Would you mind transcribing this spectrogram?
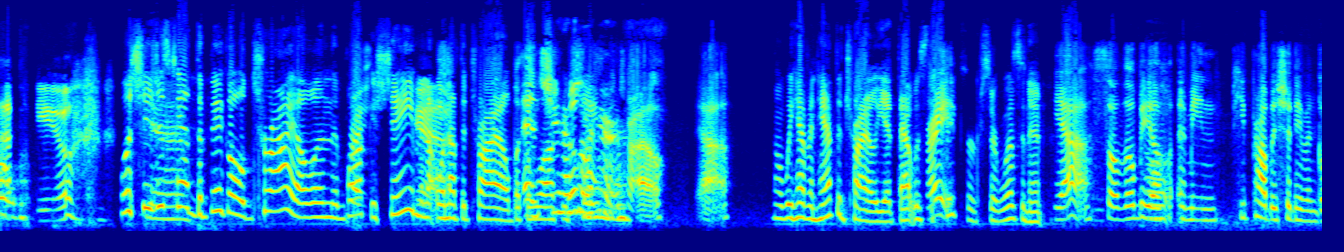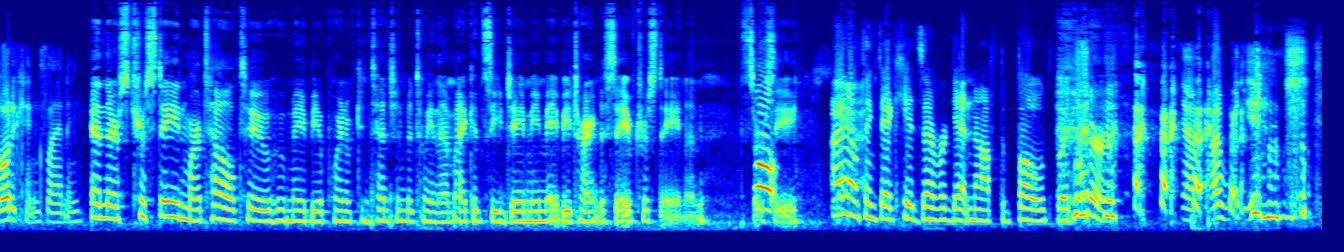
involved? you. well, she just had the big old trial and the walk Right. of shame. Yeah. And, well, not the trial, but the and walk she of has will shame. the trial. Yeah. Well, we haven't had the trial yet. That was the Right. precursor, wasn't it? Yeah. So there'll be a, I mean, he probably shouldn't even go to King's Landing. And there's Trystane Martell too, who may be a point of contention between them. I could see Jaime maybe trying to save Trystane and Cersei. I don't think that kid's ever getting off the boat, but sure. Yeah, I would.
